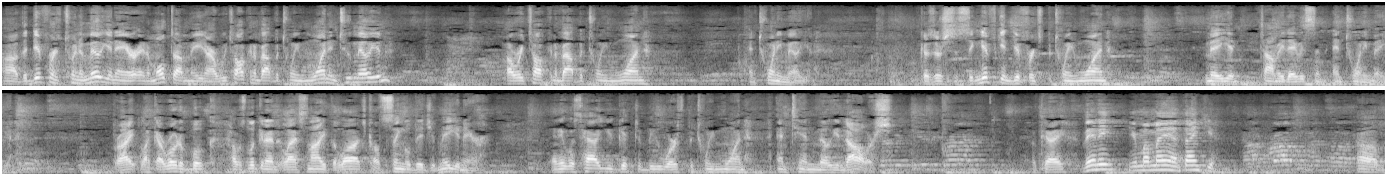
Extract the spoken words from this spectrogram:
uh, the difference between a millionaire and a multimillionaire, are we talking about between one and two million? Are we talking about between one and 20 million? Because there's a significant difference between 1 million Tommy Davidson and 20 million. Right? Like I wrote a book, I was looking at it last night at the lodge called Single Digit Millionaire. And it was how you get to be worth between 1 and 10 million dollars. Okay? Vinny, you're my man. Thank you. Um,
